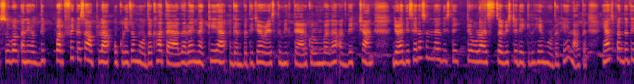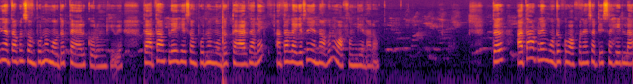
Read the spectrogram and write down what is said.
सुबक आणि अगदी परफेक्ट असा आपला उकडीचा मोदक हा तयार झाला आहे नक्की ह्या गणपतीच्या वेळेस तुम्ही तयार करून बघा. अगदी छान. जेवढा दिसायला सुंदर दिसते तेवढा चविष्ट देखील हे मोदक हे लागतात. ह्याच पद्धतीने आता आपण संपूर्ण मोदक तयार करून घेऊया. तर आता आपले हे संपूर्ण मोदक तयार झाले. आता लगेच यांना आपण वाफवून घेणार आहोत. तर आता आपले मोदक वाफवण्यासाठी साईडला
